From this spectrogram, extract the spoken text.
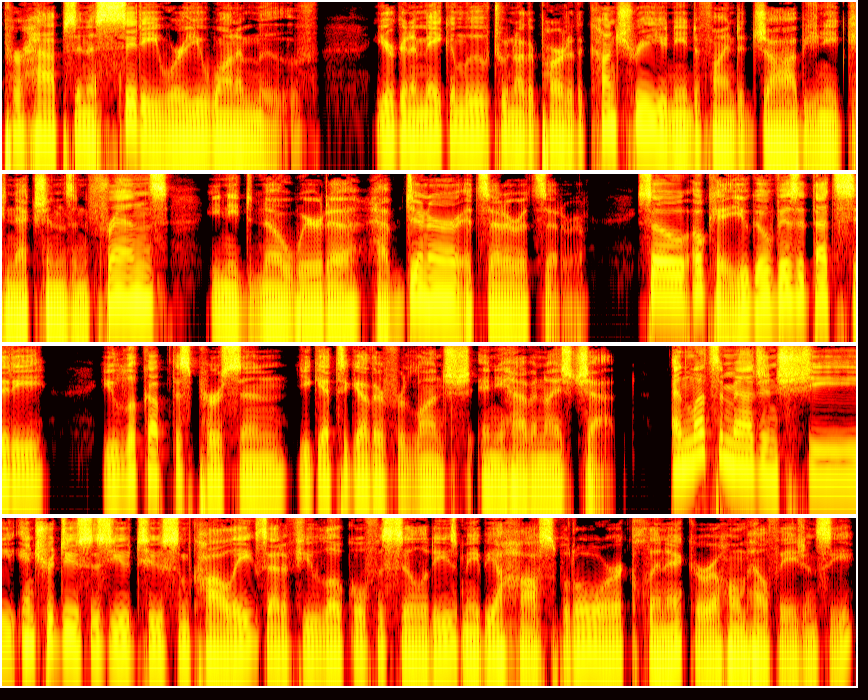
perhaps in a city where you want to move. You're going to make a move to another part of the country. You need to find a job. You need connections and friends. You need to know where to have dinner, et cetera, et cetera. So, okay, you go visit that city, you look up this person, you get together for lunch, and you have a nice chat. And let's imagine she introduces you to some colleagues at a few local facilities, maybe a hospital or a clinic or a home health agency.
